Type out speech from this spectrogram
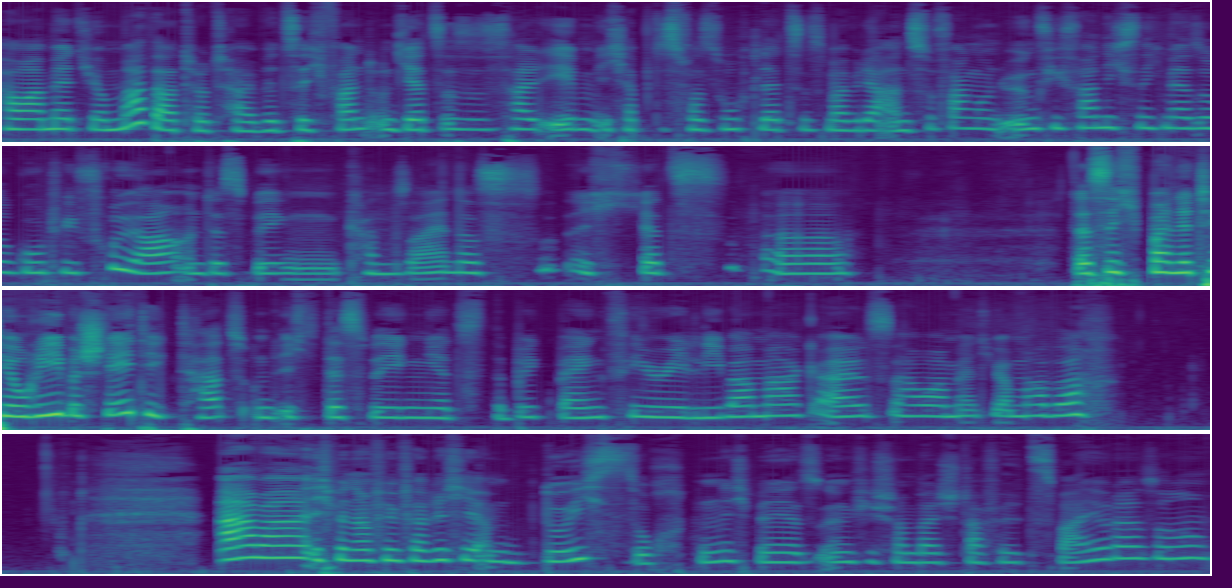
How I Met Your Mother total witzig fand. Und jetzt ist es halt eben, ich habe das versucht letztens mal wieder anzufangen und irgendwie fand ich es nicht mehr so gut wie früher. Und deswegen kann sein, dass ich jetzt äh, dass sich meine Theorie bestätigt hat und ich deswegen jetzt The Big Bang Theory lieber mag als How I Met Your Mother. Aber ich bin auf jeden Fall richtig am Durchsuchten. Ich bin jetzt irgendwie schon bei Staffel 2 oder so.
